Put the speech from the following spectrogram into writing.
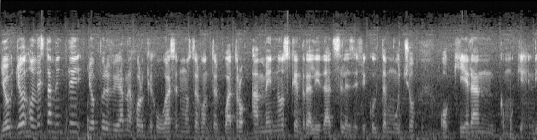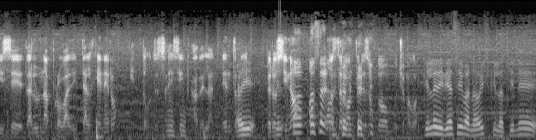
Yo, yo, honestamente, yo preferiría mejor que jugasen Monster Hunter 4, a menos que en realidad se les dificulte mucho o quieran, como quien dice, darle una probadita al género. Entonces ahí sí, adelante, entra. Oye, Pero ¿qué- si no, no sé. Monster Hunter es un juego mucho mejor. ¿Qué le dirías a Ivanovich que lo tiene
